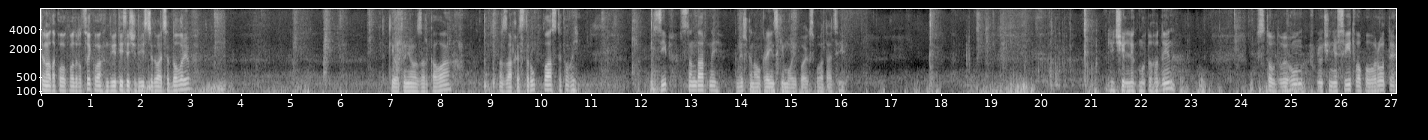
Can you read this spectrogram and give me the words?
Ціна такого квадроцикла 2220 доларів. Такі от у нього зеркала, захист рук пластиковий, зіп стандартний, книжка на українській мові по експлуатації. Лічильник мотогодин, стов двигун, включення світла, повороти,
